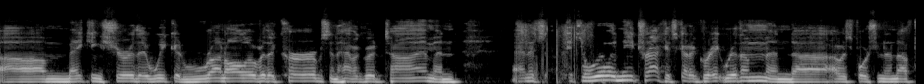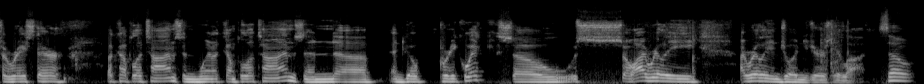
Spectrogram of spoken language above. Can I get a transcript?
um, making sure that we could run all over the curbs and have a good time. And and it's it's a really neat track. It's got a great rhythm, and uh, I was fortunate enough to race there a couple of times and win a couple of times and uh, and go pretty quick. So so I really I really enjoy New Jersey a lot. So,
